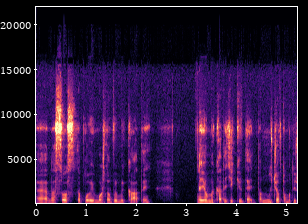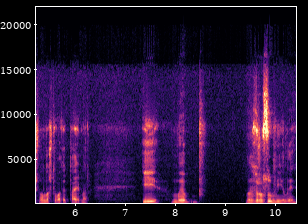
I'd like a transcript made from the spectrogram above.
насос тепловий можна вимикати, а його вмикати тільки в день. Там ну, чи автоматично налаштувати таймер. І ми зрозуміли,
